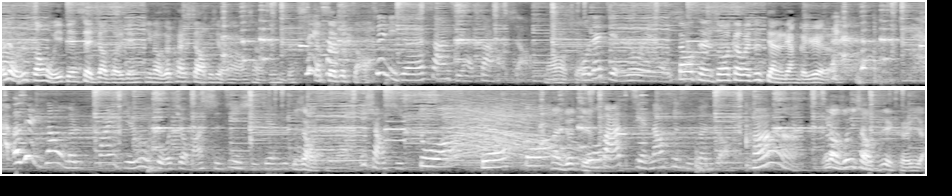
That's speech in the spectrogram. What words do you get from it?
而且我是中午一边睡觉之后一边听到，我就快笑不行了，我想听你的，要睡不着。所以你觉得上一集还算好笑？蛮好笑。我在剪的时候我也有。但我只能说，各位是点了两个月了。而且你知道我们上一集录多久吗？实际时间就是一小时吗？一小时多多多。那你就剪。我把它剪到四十分钟。哈？我想说一小时也可以啊。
